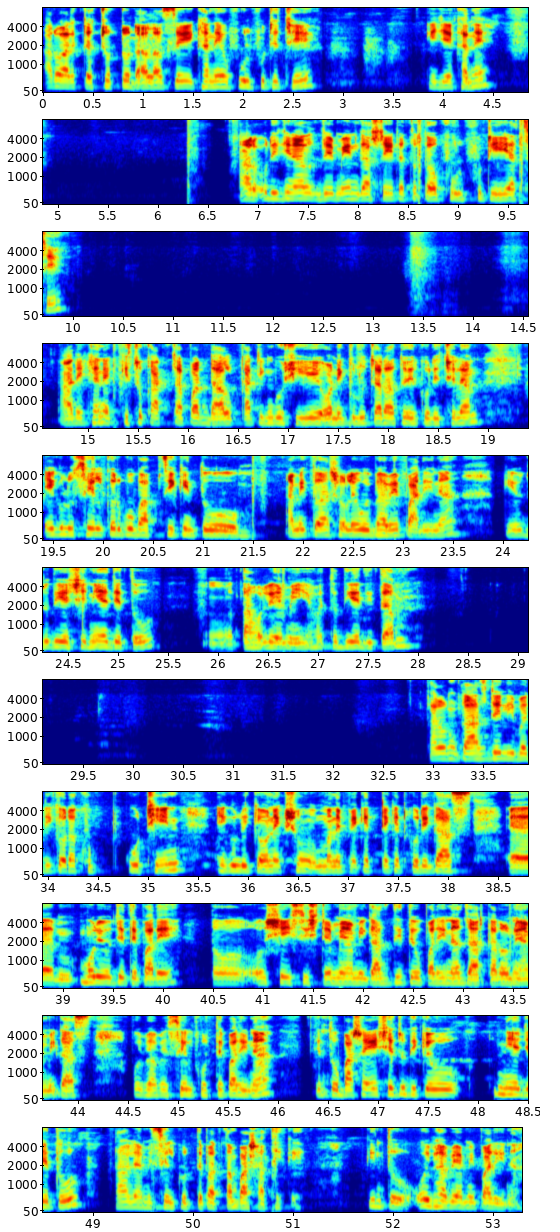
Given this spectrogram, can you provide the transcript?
আরও আরেকটা ছোট্ট ডাল আছে, এখানেও ফুল ফুটেছে। এই যে এখানে। আর অরিজিনাল যে মেন গাছটা, এটাতে তো ফুল ফুটিয়ে আছে। আর এখানে কিছু কাঠ চাপার ডাল কাটিং বসিয়ে অনেকগুলো চারা তৈরি করেছিলাম। এগুলো সেল করব ভাবছি, কিন্তু আমি তো আসলে ওইভাবে পারি না। কেউ যদি এসে নিয়ে যেত তাহলে আমি হয়তো দিয়ে দিতাম। কারণ গাছ ডেলিভারি করা খুব কঠিন। এগুলিকে অনেক মানে প্যাকেট ট্যাকেট করে গাছ মরেও যেতে পারে। তো সেই সিস্টেমে আমি গাছ দিতেও পারি না, যার কারণে আমি গাছ ওইভাবে সেল করতে পারি না। কিন্তু বাসায় এসে যদি কেউ নিয়ে যেত, তাহলে আমি সেল করতে পারতাম বাসা থেকে। কিন্তু ওইভাবে আমি পারি না।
